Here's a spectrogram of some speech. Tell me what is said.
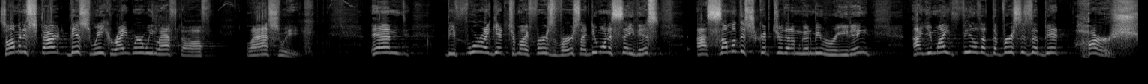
So I'm going to start this week right where we left off last week. And before I get to my first verse, I do want to say this. Uh, some of the scripture that I'm going to be reading uh, you might feel that the verse is a bit harsh.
